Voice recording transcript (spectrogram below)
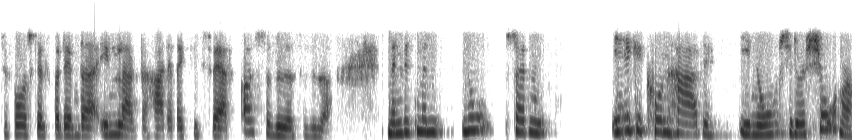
til forskel for dem, der er indlagt og har det rigtig svært, osv. osv. Men hvis man nu sådan ikke kun har det i nogle situationer,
